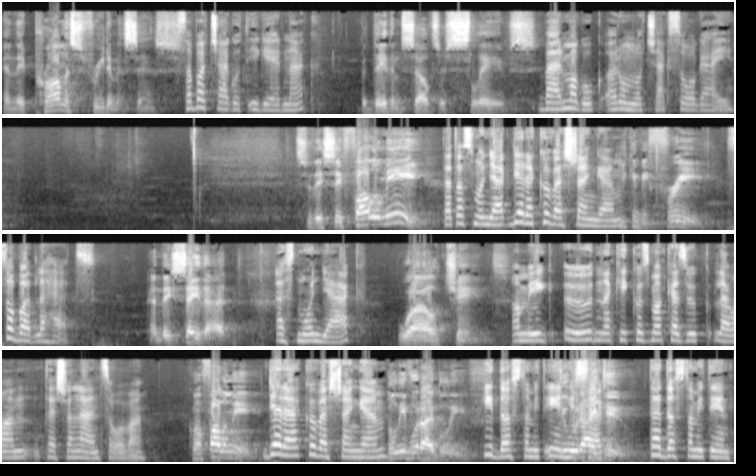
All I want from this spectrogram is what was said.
And they promise freedom, it says, Szabadságot ígérnek, but they themselves are slaves. bár maguk a romlottság szolgái. So they say, Follow me. Tehát azt mondják, gyere, kövess You engem, can be free. szabad lehetsz. And they say that Ezt mondják, while chained. amíg ő, neki közben a kezük le van teljesen láncolva. Come on, follow me. Gyere, kövess engem, Believe what I believe. hidd azt, amit én Do what I hiszek, do. tedd azt, amit én And you'll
